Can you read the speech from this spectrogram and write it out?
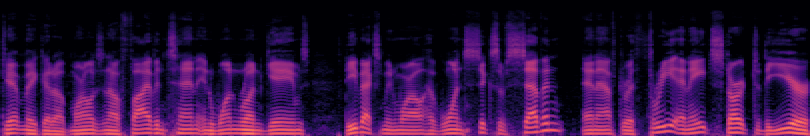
Can't make it up. Marlins now five and ten in one-run games. D-backs, meanwhile, have won six of seven, and after a three and eight start to the year,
